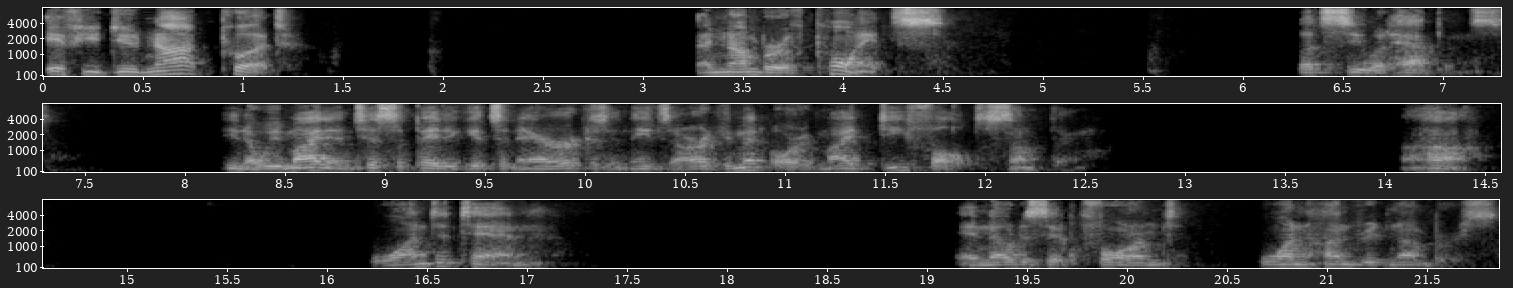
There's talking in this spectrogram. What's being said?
if you do not put a number of points, let's see what happens. You know, we might anticipate it gets an error because it needs an argument, or it might default to something. Uh-huh. 1 to 10. And notice it formed 100 numbers.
